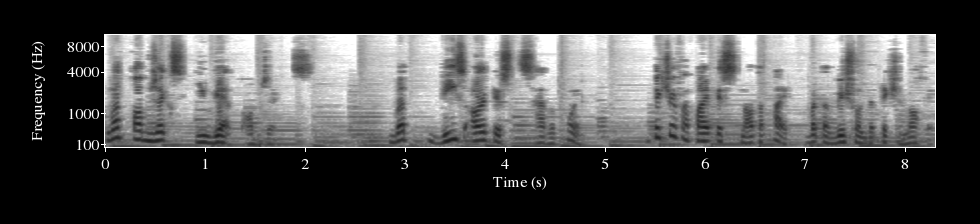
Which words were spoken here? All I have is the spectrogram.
You want objects? You get objects. But these artists have a point. Picture of a pipe is not a pipe, but a visual depiction of it.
